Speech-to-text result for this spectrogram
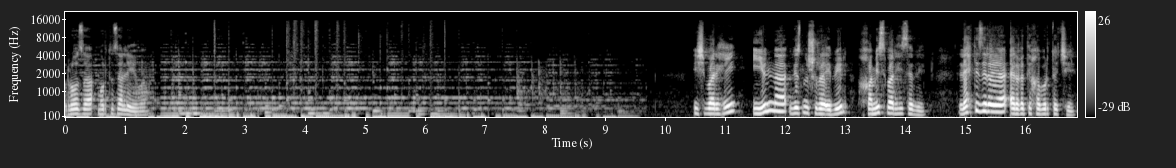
Роза Муртазалеева. Ишбархи июнна визну шураибил хамис бархи сави. Лехти зирая эргати хабуртачи.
